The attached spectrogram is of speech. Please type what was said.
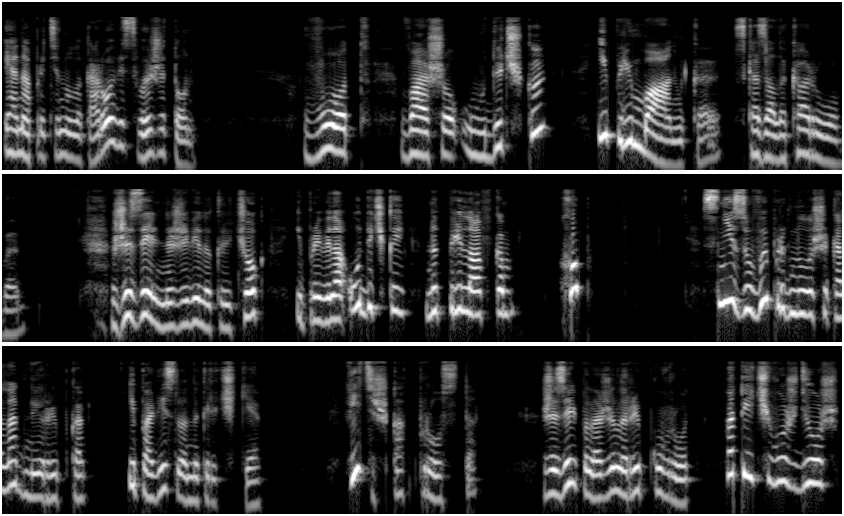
И она протянула корове свой жетон. «Вот ваша удочка и приманка», — сказала корова. Жизель наживила крючок и провела удочкой над прилавком. Хоп! Снизу выпрыгнула шоколадная рыбка и повисла на крючке. «Видишь, как просто!» Жизель положила рыбку в рот. «А ты чего ждешь?»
